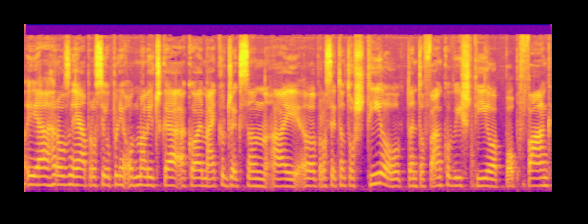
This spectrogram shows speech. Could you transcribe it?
No, ja hrozne, ja proste úplne od malička, ako aj Michael Jackson, aj e, proste tento štýl, tento funkový štýl, pop funk,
